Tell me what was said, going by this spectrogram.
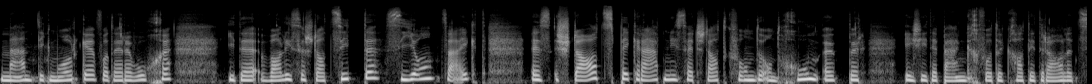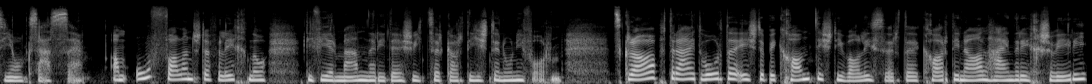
Montagmorgen von dieser Woche in der Walliser Stadt Sitten, Sion, zeigt. Ein Staatsbegräbnis hat stattgefunden und kaum jemand ist in der Bank der Kathedrale Sion gesessen. Am auffallendsten vielleicht noch die vier Männer in der Schweizer Gardistenuniform. Das Grab getragen wurde ist der bekannteste Walliser, der Kardinal Heinrich Schweri.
